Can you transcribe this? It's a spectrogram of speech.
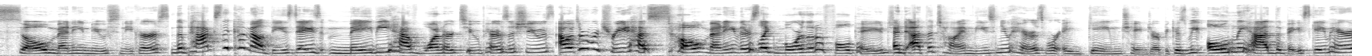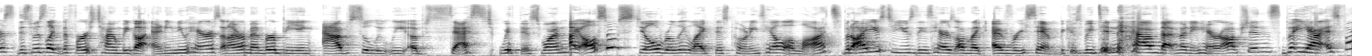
so many new sneakers. The packs that come out these days maybe have one or two pairs of shoes. Outdoor Retreat has so many. There's like more than a full page. And at the time, these new hairs were a game changer because we only had the base game hairs. This was like the first time we got any new hairs. And I remember being absolutely obsessed with this one. I also still really like this ponytail a lot, but I used to use these hairs on like every sim because we didn't have that many hair options. But yeah, as far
